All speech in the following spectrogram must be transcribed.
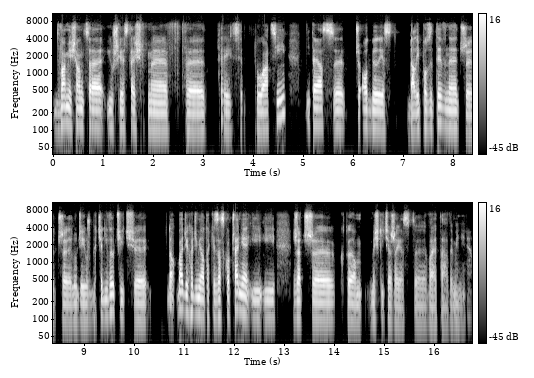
dwa miesiące już jesteśmy w tej sytuacji i teraz y, czy odbiór jest dalej pozytywny, czy, czy ludzie już by chcieli wrócić, y, no, bardziej chodzi mi o takie zaskoczenie i, i rzecz, y, którą myślicie, że jest warta wymienienia.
